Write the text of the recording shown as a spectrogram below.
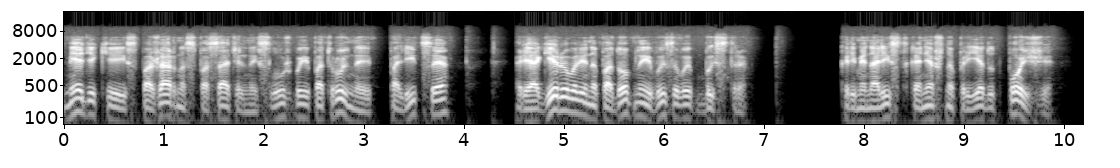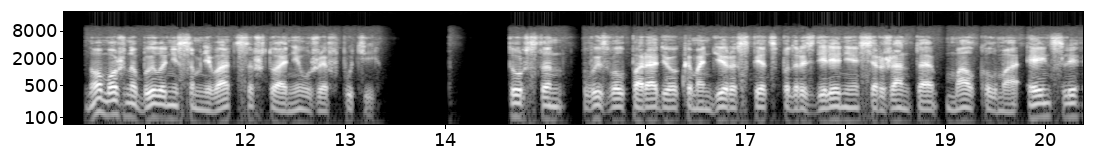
Медики из пожарно-спасательной службы и патрульная полиция реагировали на подобные вызовы быстро. Криминалисты, конечно, приедут позже, но можно было не сомневаться, что они уже в пути. Турстон вызвал по радио командира спецподразделения сержанта Малкулма Эйнсли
